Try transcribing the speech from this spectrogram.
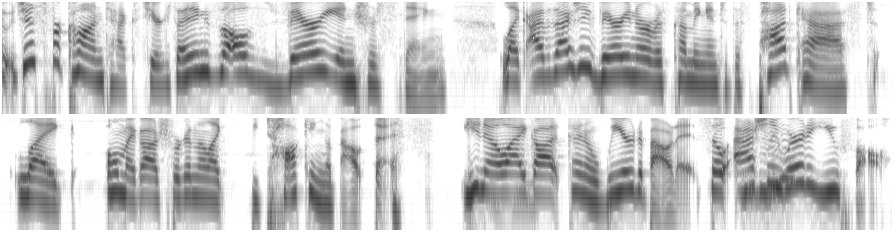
mm-hmm. just for context here, because I think it's all very interesting. Like, I was actually very nervous coming into this podcast. Like, oh my gosh, we're going to like be talking about this you know, I mm-hmm. got kind of weird about it. So, Ashley, mm-hmm. where do you fall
